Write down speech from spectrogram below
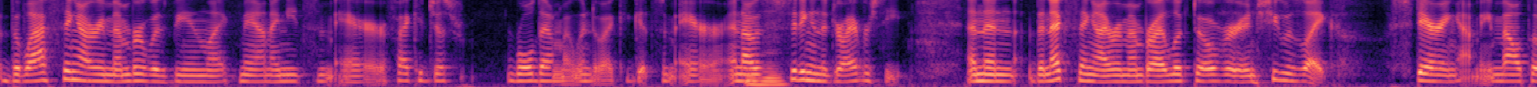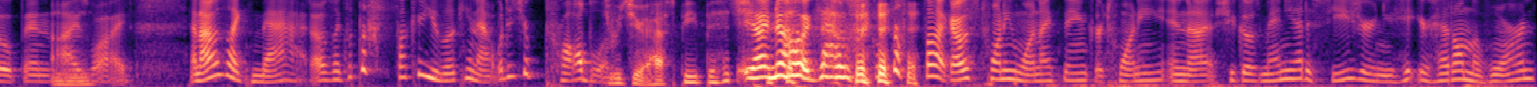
the last thing I remember was being like, "Man, I need some air. If I could just." roll down my window i could get some air and i was sitting in the driver's seat and then the next thing i remember i looked over and she was like staring at me mouth open eyes wide and i was like mad i was like what the fuck are you looking at what is your problem With your ass beat, bitch. yeah, I know exactly. I was like, what the fuck? I was 21, I think, or 20, and uh, she goes, "Man, you had a seizure and you hit your head on the horn."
